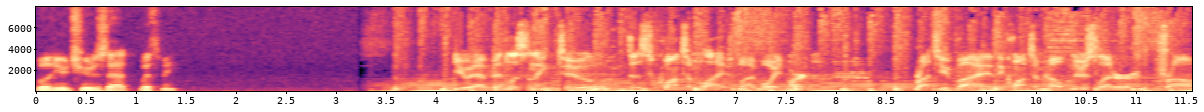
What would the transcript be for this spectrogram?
Will you choose that with me? You have been listening to This Quantum Life by Boyd Martin. Brought to you by the Quantum Health Newsletter from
